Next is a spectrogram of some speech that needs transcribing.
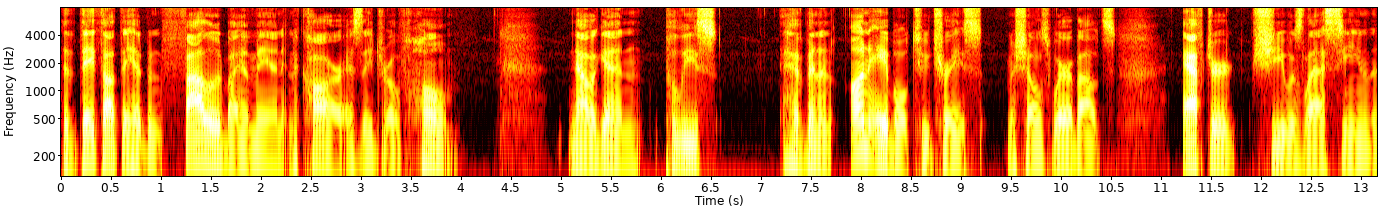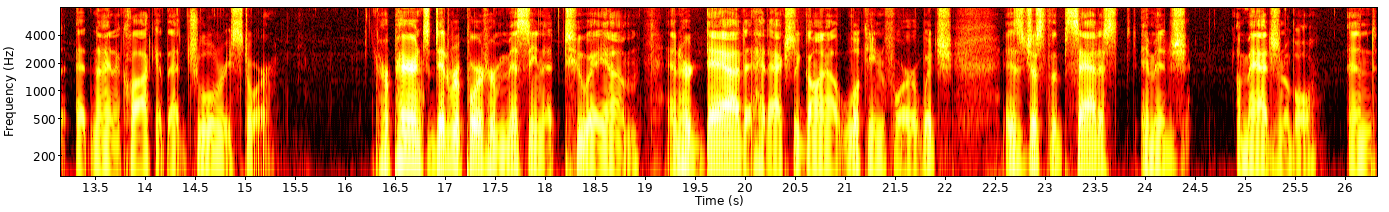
that they thought they had been followed by a man in a car as they drove home. Now, again, police have been unable to trace Michelle's whereabouts after she was last seen at 9 o'clock at that jewelry store. Her parents did report her missing at 2 a.m., and her dad had actually gone out looking for her, which is just the saddest image imaginable. And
